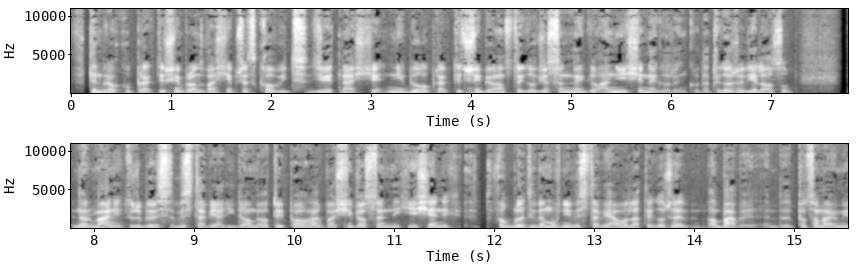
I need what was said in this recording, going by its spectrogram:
w tym roku praktycznie biorąc właśnie przez COVID-19 nie było praktycznie biorąc tego wiosennego ani jesiennego rynku, dlatego że wiele osób normalnie, którzy by wystawiali domy o tej porach właśnie wiosennych, jesiennych, w ogóle tych domów nie wystawiało, dlatego że obawy, po co mają mi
